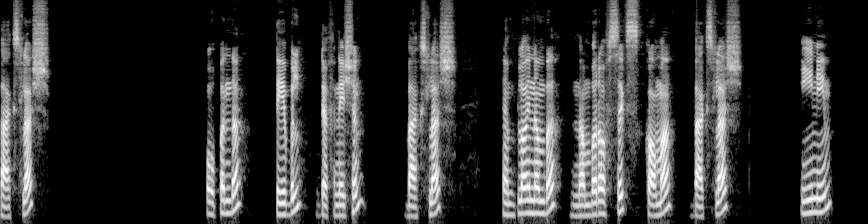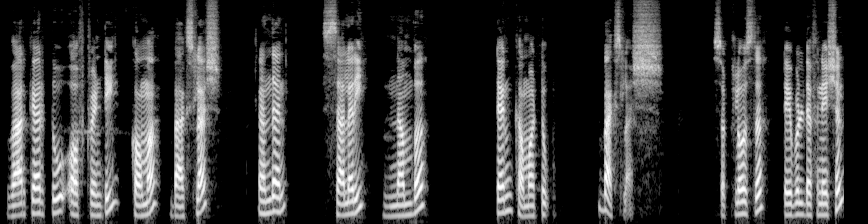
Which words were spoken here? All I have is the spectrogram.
backslash open the table definition backslash employee number number of 6 comma backslash ename varchar2 of 20 comma backslash and then salary number 10 comma 2 backslash. So close the table definition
